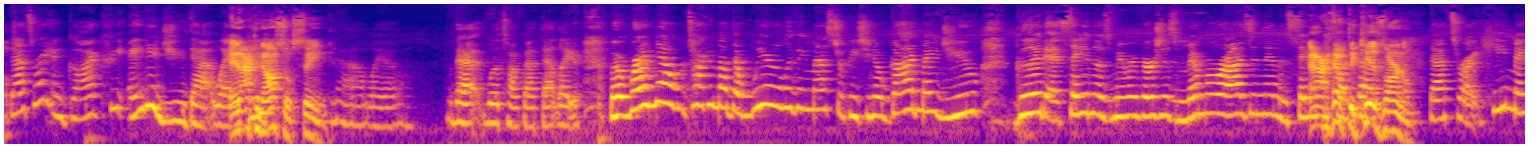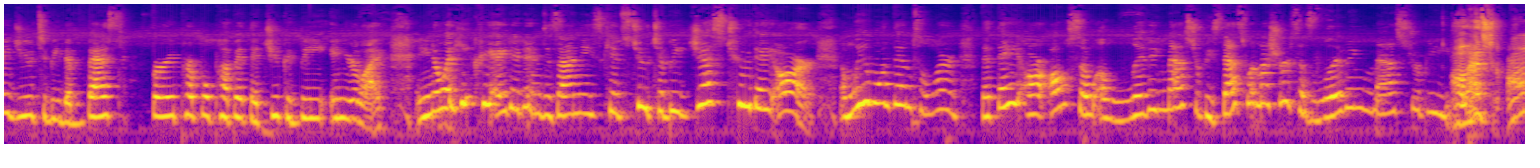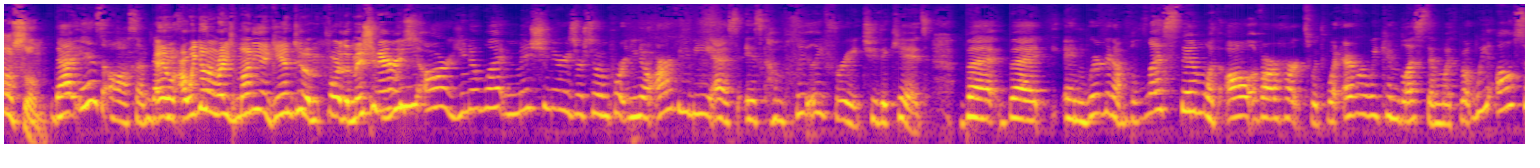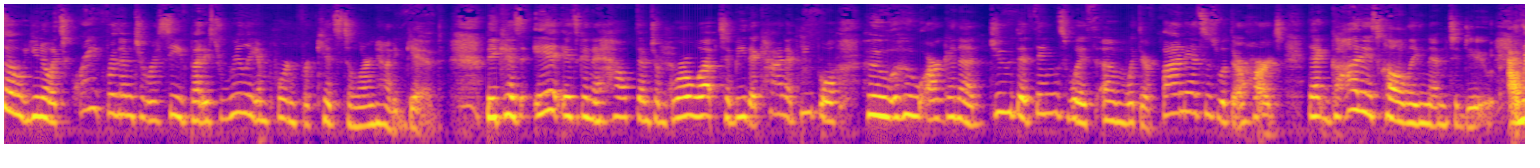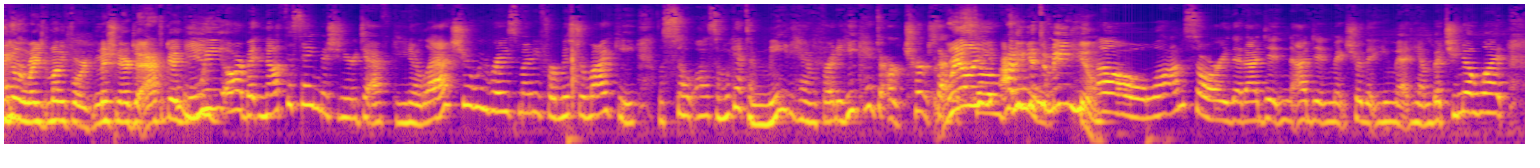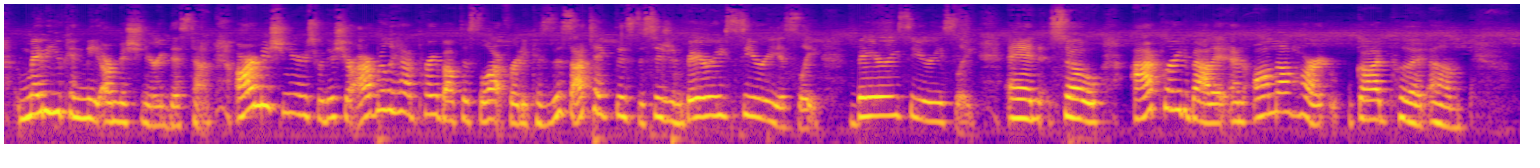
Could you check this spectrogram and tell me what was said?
That's right, and God created you that way. And I can also sing. No, well, that we'll talk about that later. But right now, we're talking about that we're a living masterpiece. You know, God made you good at saying those memory verses, memorizing them, and saying. And I help the kids learn them. That's right. He made you to be the best furry purple puppet that you could be in your life. And you know what? He created and designed these kids too to be just who they are. And we want them to learn that they are also a living masterpiece. That's what my shirt says, living masterpiece. Oh, that's awesome. that is awesome. That And is are we gonna raise money again to for the missionaries? we are. You know what? Missionaries are so important. You know, our VBS is completely free to the kids, but but and we're gonna bless them with all of our hearts with whatever we can bless them with. But we also, you know, it's great for them to receive, but it's really important for kids to learn how to give because it is going to help them to grow up to be the kind of people who who are going to do the things with um with their finances, with their hearts that God is calling them to do. Are we gonna raise money for a missionary to Africa again? We are, but not the same missionary to Africa. You know, last year we raised money for Mr. Mikey. It was so awesome. We got to meet him, Freddie. He came to our church. That really? so I didn't get to meet him. Oh well, I'm sorry that I didn't. I didn't make sure that you met him. But you know what? Maybe you can meet our missionary this time. Our missionaries for this year. I really had to pray about this a lot, Freddie, because this I take this decision very seriously, very seriously. And so I prayed about it, and on my heart, God put. um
